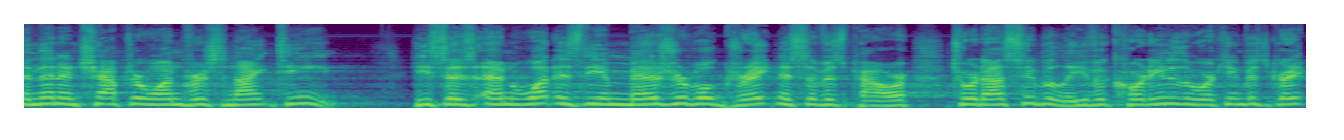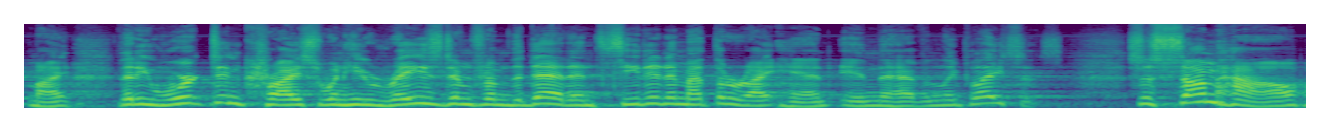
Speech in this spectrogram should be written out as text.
And then in chapter 1, verse 19, he says, And what is the immeasurable greatness of his power toward us who believe, according to the working of his great might, that he worked in Christ when he raised him from the dead and seated him at the right hand in the heavenly places? So somehow,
